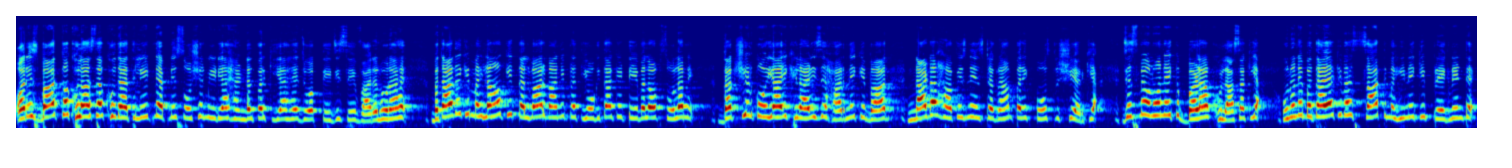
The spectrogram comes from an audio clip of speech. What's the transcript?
और इस बात का खुलासा खुद एथलीट ने अपने सोशल मीडिया हैंडल पर किया है, जो अब तेज़ी से वायरल हो रहा है। बता दें कि महिलाओं की तलवारबानी प्रतियोगिता के टेबल ऑफ़ 16 में दक्षिण कोरियाई खिलाड़ी से हारने के बाद नाडा हाफिज ने इंस्टाग्राम पर एक पोस्ट शेयर किया, जिसमें उन्होंने एक बड़ा खुलासा किया। उन्होंने बताया कि वह सात महीने की प्रेग्नेंट है।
